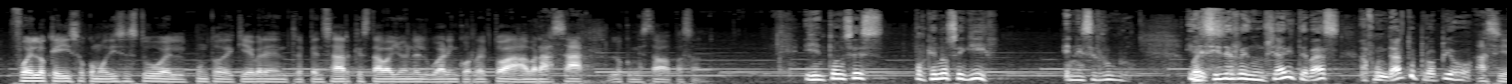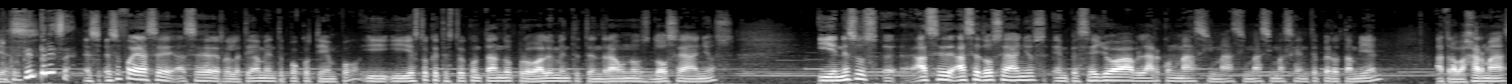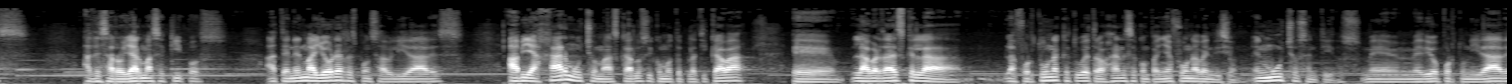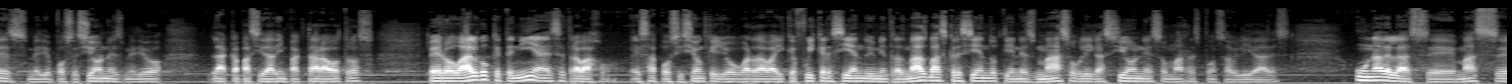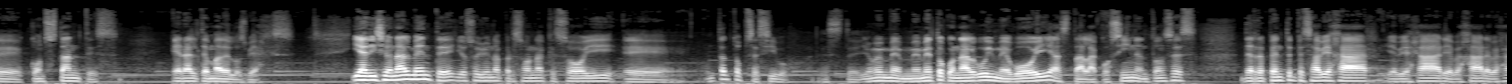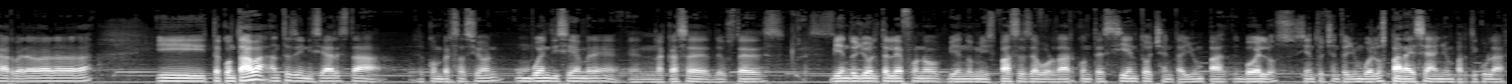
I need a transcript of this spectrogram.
fue lo que hizo, como dices tú, el punto de quiebre entre pensar que estaba yo en el lugar incorrecto a abrazar lo que me estaba pasando. Y entonces, ¿por qué no seguir en ese rubro? Y pues decides renunciar y te vas a fundar tu, propio, así propia empresa. Eso, fue hace, hace relativamente poco tiempo y, y, esto que te estoy contando probablemente tendrá unos 12 años. Y en esos, eh, hace, hace 12 años empecé yo a hablar con más y más y más y más gente, pero también a trabajar más, a desarrollar más equipos, a tener mayores responsabilidades, a viajar mucho más, Carlos, y como te platicaba, eh, la verdad es que la, fortuna que tuve de trabajar en esa compañía fue una bendición, en muchos sentidos. Me, me, dio oportunidades, me dio posesiones, me dio la capacidad de impactar a otros, pero algo que tenía ese trabajo, esa posición que yo guardaba ahí, que fui creciendo y mientras más vas creciendo tienes más obligaciones o más responsabilidades una de las eh, más eh, constantes era el tema de los viajes. Y adicionalmente, yo soy una persona que soy eh, un tanto obsesivo. Este, yo me, meto con algo y me voy hasta la cocina. Entonces, de repente empecé a viajar y a viajar y a viajar, a viajar, y te contaba antes de iniciar esta conversación, un buen diciembre en la casa de, ustedes, viendo yo el teléfono, viendo mis pases de abordar, conté 181 vuelos, 181 vuelos para ese año en particular.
